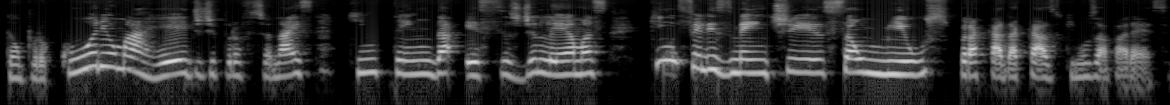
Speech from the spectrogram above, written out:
Então procure uma rede de profissionais que entenda esses dilemas que infelizmente são mil para cada caso que nos aparece.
